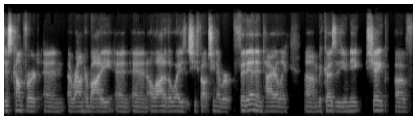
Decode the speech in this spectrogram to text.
discomfort and around her body and and a lot of the ways that she felt she never fit in entirely um, because of the unique shape of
